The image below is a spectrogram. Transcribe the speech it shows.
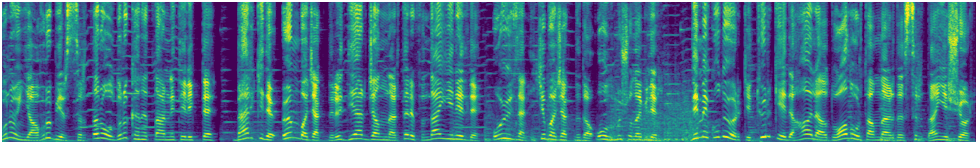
bunun yavru bir sırtlan olduğunu kanıtlar nitelikte. Belki de ön bacakları diğer canlılar tarafından yenildi. O yüzden iki bacaklı da olmuş olabilir. Demek oluyor ki Türkiye'de hala doğal ortamlarda sırtlan yaşıyor.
